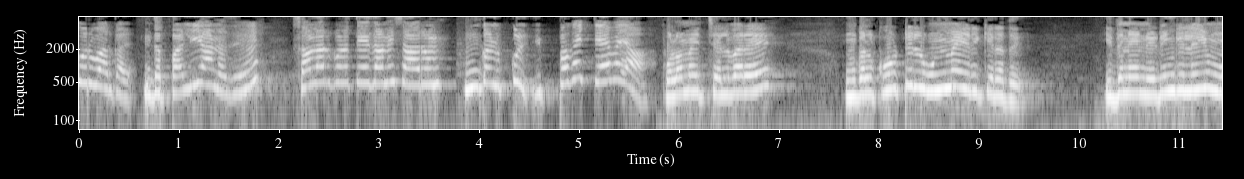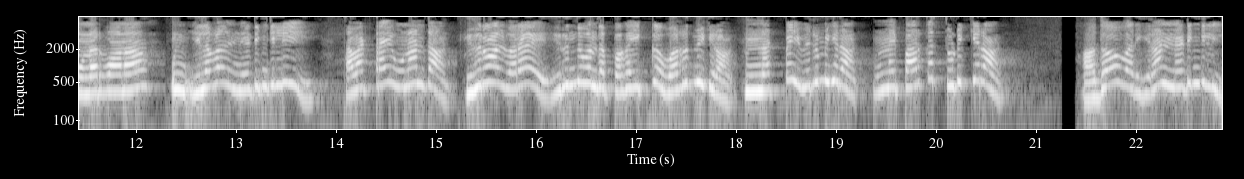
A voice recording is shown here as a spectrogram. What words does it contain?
கூறுவார்கள். இந்த பலியானது சோழர் குலத்தை தானே சாரும்? உங்களுக்குள் இப்பகை தேவையா? புலமை செல்வரே உங்கள் கூட்டில் உண்மை இருக்கிறது. இதனை நெடுங்கிள்ளியும் உணர்வானா? உன் இளவல் நெடுங்கிலி அவற்றை உணர்ந்தான். இதுநாள் வரை இருந்து வந்த பகைக்கு வருந்துகிறான். நட்பை விரும்புகிறான். உன்னை பார்க்க துடிக்கிறான். அதோ வருகிறான் நெடுங்கிலி.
